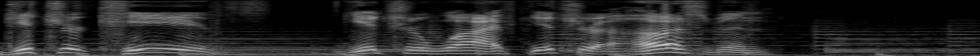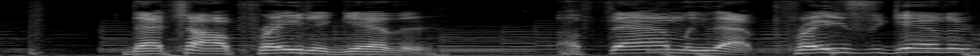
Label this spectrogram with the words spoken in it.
Get your kids, get your wife, get your husband that y'all pray together. A family that prays together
